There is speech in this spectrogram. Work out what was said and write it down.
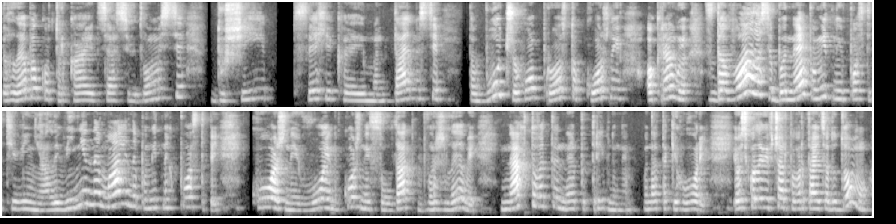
глибоко торкається свідомості, душі, психіки, ментальності та будь-чого просто кожної окремої, здавалося би, непомітної постаті війні, але війні немає непомітних постатей. Кожний воїн, кожний солдат важливий, нехтувати не потрібно ним. Вона так і говорить. І ось коли вівчар повертається додому,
